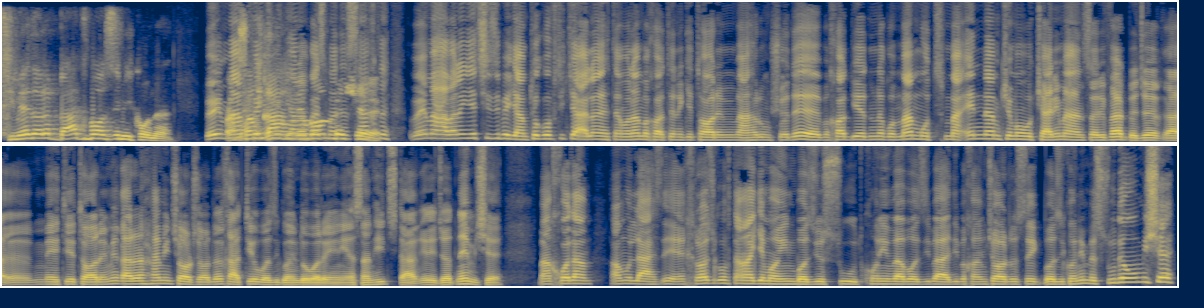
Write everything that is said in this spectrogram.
تیمه داره بد بازی می‌کنه. ببین من فکر می‌کنم قسمت سخت ببین من اولا یه چیزی بگم. تو گفتی که الان احتمالا به خاطر اینکه تارمی محروم شده می‌خواد یه دونه من مطمئنم که ما با کریم انصاری فرد به جای مهدی تارمی قرار همین 442 خطی رو بازی کنیم دوباره. یعنی اصلا هیچ تغییر ایجاد نمیشه. من خودم همون لحظه اخراج گفتم اگه ما این بازی رو سود کنیم و بازی بعدی بخوایم 4 2 1 بازی کنیم به سودمون میشه.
